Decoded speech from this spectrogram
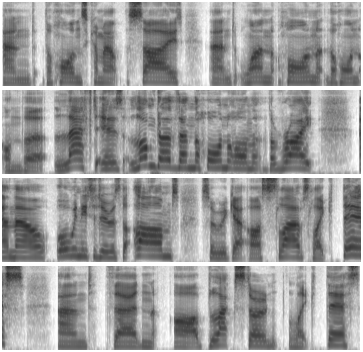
and the horns come out the side and one horn the horn on the left is longer than the horn on the right and now all we need to do is the arms so we get our slabs like this and then our blackstone like this.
